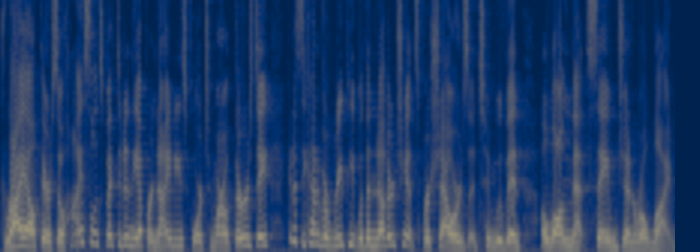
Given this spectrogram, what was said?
dry out there. So high still expected in the upper 90s for tomorrow, Thursday. Going to see kind of a repeat with another chance for showers to move in along that same general line.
